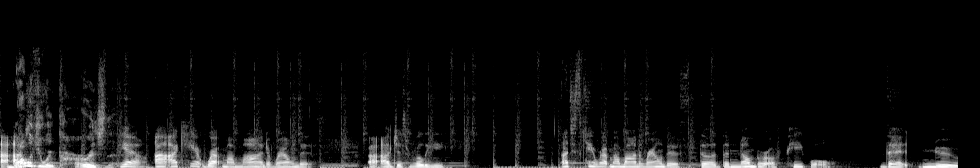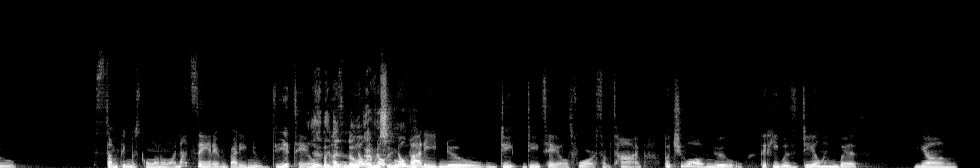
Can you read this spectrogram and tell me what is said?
I, why I, would you encourage that yeah. I, I can't wrap my mind around this. I, I just really. I just can't wrap my mind around this. The the number of people that knew something was going on. Not saying everybody knew details. Yeah, they because didn't know no, every no, single- Nobody knew deep details for some time, but you all knew that he was dealing with young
